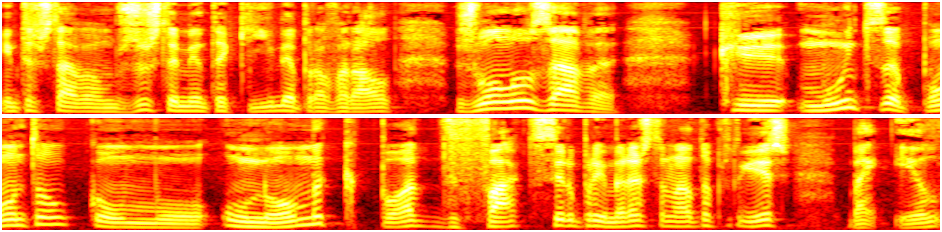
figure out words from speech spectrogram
entrevistávamos justamente aqui na Provaral João Lousada, que muitos apontam como um nome que pode de facto ser o primeiro astronauta português. Bem, ele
